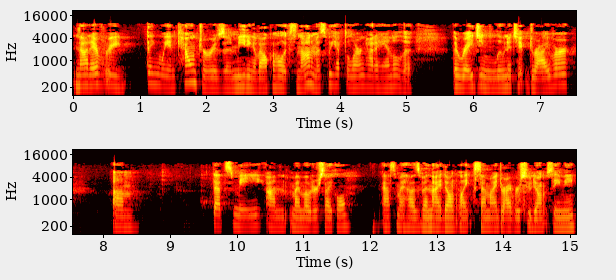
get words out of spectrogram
not everything we encounter is a meeting of Alcoholics Anonymous. We have to learn how to handle the, the raging lunatic driver. Um, that's me on my motorcycle. Ask my husband. I don't like semi drivers who don't see me.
